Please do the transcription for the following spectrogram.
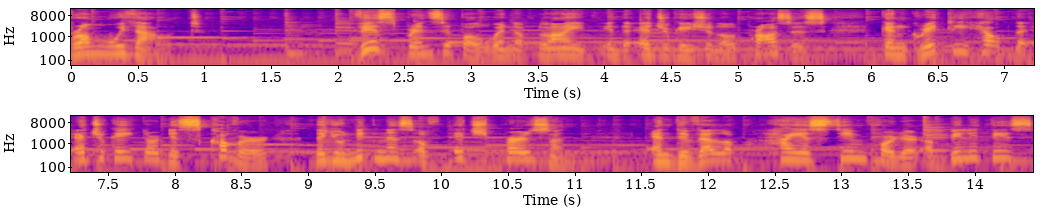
from without. This principle, when applied in the educational process, can greatly help the educator discover the uniqueness of each person and develop high esteem for their abilities,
